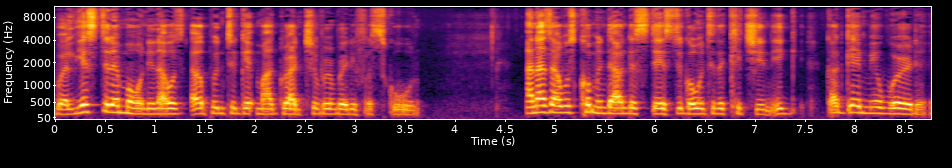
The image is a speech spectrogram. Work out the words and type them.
Well, yesterday morning I was helping to get my grandchildren ready for school. And as I was coming down the stairs to go into the kitchen, it, God gave me a word.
